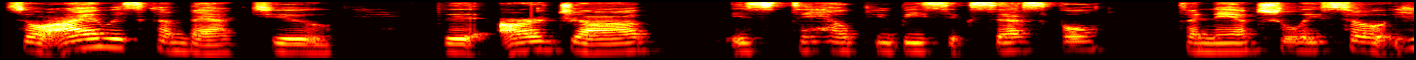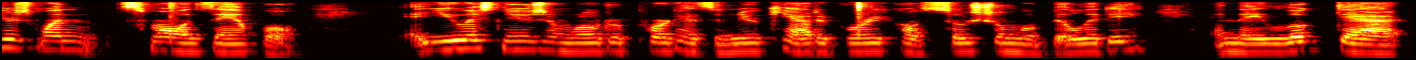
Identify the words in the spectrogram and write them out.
So I always come back to that our job is to help you be successful financially. So here's one small example. US News and World Report has a new category called social mobility, and they looked at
